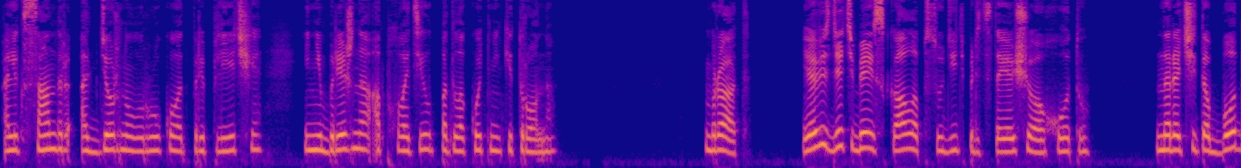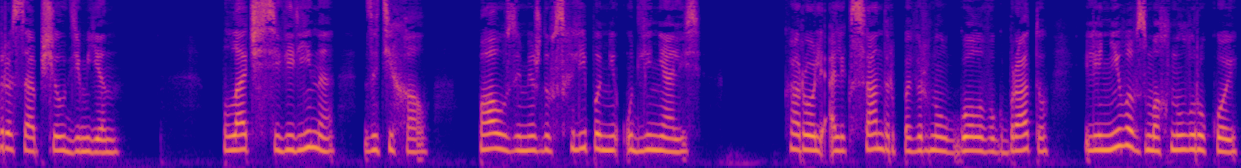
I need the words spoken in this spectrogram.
Александр отдернул руку от приплечья и небрежно обхватил подлокотники трона. «Брат, я везде тебя искал обсудить предстоящую охоту», — нарочито бодро сообщил Демьен. Плач Северина затихал, паузы между всхлипами удлинялись. Король Александр повернул голову к брату и лениво взмахнул рукой,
